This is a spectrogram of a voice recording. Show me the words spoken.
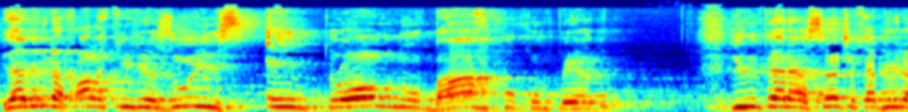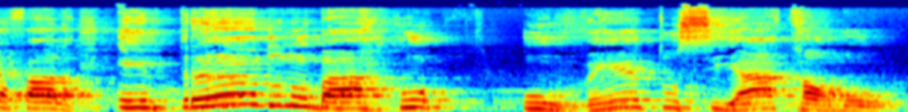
E a Bíblia fala que Jesus entrou no barco com Pedro. E o interessante é que a Bíblia fala: entrando no barco, o vento se acalmou.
